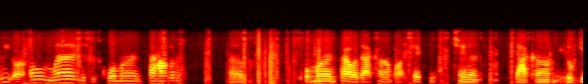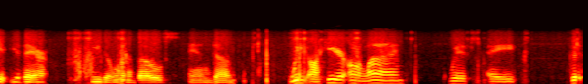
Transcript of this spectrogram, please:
we are online. This is Quamon Fowler of QuamonFowler.com or texas10er.com. It'll get you there, either one of those. And um, we are here online with a good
